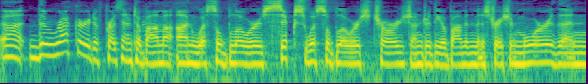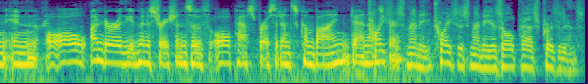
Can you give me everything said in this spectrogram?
Uh, the record of President Obama on whistleblowers, six whistleblowers charged under the Obama administration, more than in all under the administrations of all past presidents combined. Dan twice as many, twice as many as all past presidents.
